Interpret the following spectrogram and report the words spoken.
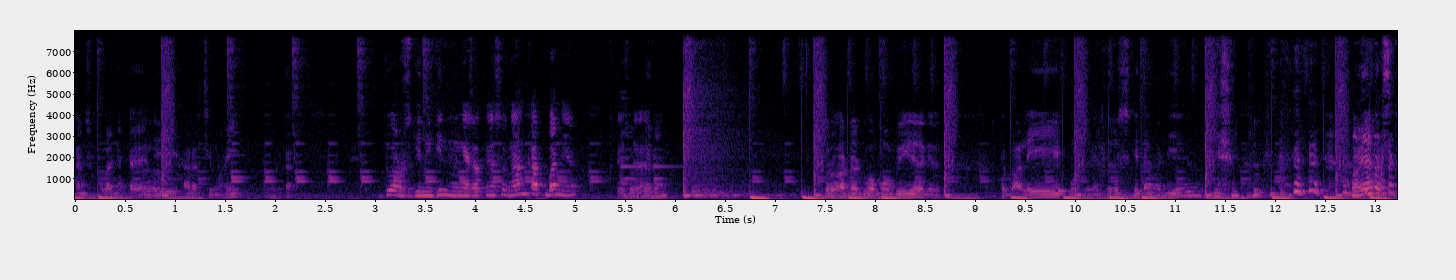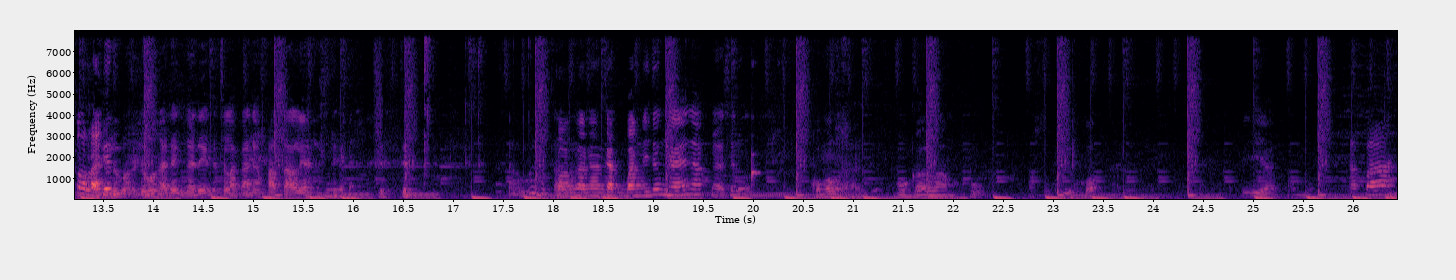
Kan sekolahnya kayak di arah Cimahi. Itu harus gini-gini ngesot-ngesot ngangkat ban ya supirnya. Terus ada dua mobil gitu. Terbalik mobilnya. Terus kita mah dia namanya anak sekolah. Kan dulu nggak ada nggak ada yang kecelakaan yang fatal ya. Kalau nggak ngangkat ban itu nggak enak nggak seru. Komo boga lampu Iya kok. iya apa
